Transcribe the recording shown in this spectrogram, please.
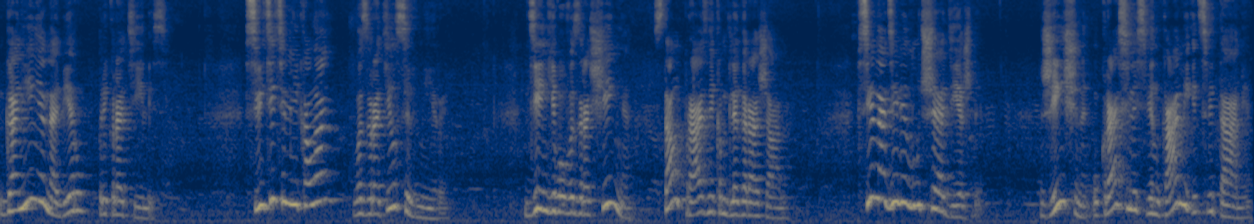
гонения на веру прекратились. Святитель Николай возвратился в миры. День его возвращения стал праздником для горожан. Все надели лучшие одежды, Женщины украсились венками и цветами.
